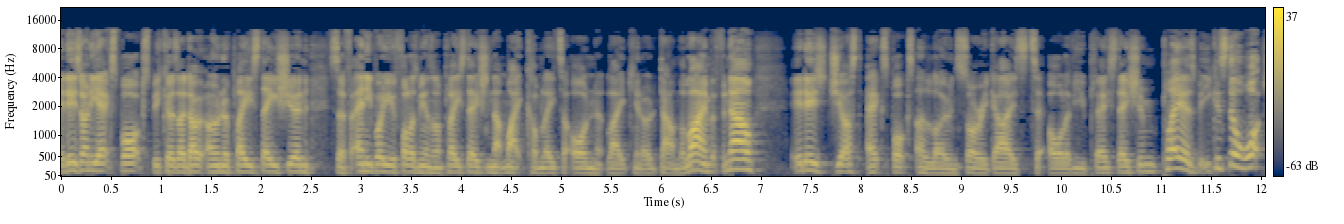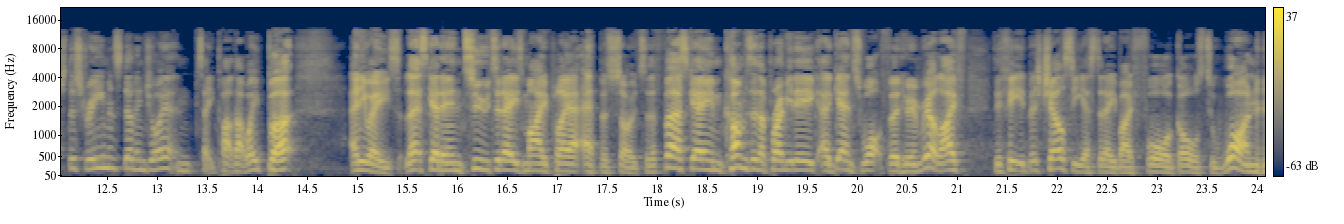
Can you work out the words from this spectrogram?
it is only Xbox because I don't own a PlayStation. So for anybody who follows me on PlayStation, that might come later on, like, you know, down the line. But for now, it is just Xbox alone. Sorry, guys, to all of you PlayStation players, but you can still watch the stream and still enjoy it and take part that way. But, anyways, let's get into today's My Player episode. So, the first game comes in the Premier League against Watford, who in real life defeated Chelsea yesterday by four goals to one.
